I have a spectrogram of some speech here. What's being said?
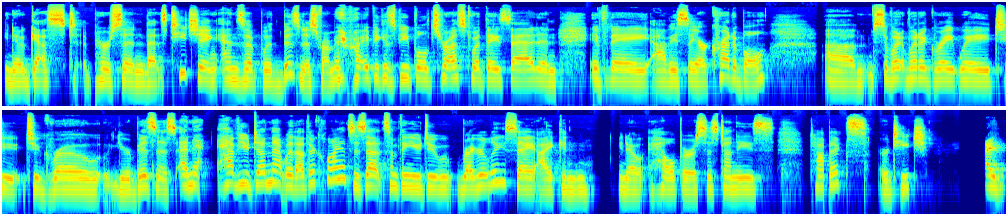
you know guest person that's teaching ends up with business from it right? Because people trust what they said and if they obviously are credible um, so what, what a great way to to grow your business. And have you done that with other clients? Is that something you do regularly? Say i can you know, help or assist on these topics or teach? I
